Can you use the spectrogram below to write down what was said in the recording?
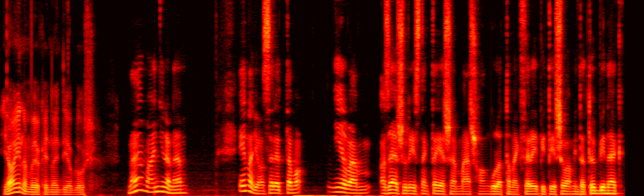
Ja, én nem vagyok egy nagy Diablós. Nem, annyira nem. Én nagyon szerettem. Nyilván az első résznek teljesen más hangulata, meg felépítése van, mint a többinek.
